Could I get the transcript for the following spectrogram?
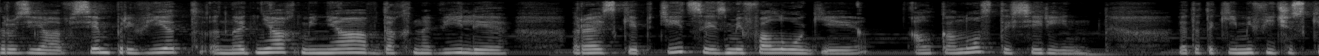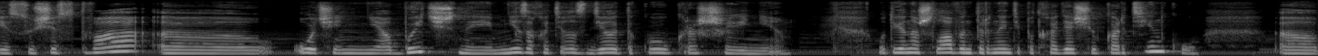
Друзья, всем привет! На днях меня вдохновили райские птицы из мифологии Алконост и Сирин. Это такие мифические существа, э, очень необычные. Мне захотелось сделать такое украшение. Вот я нашла в интернете подходящую картинку, э,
